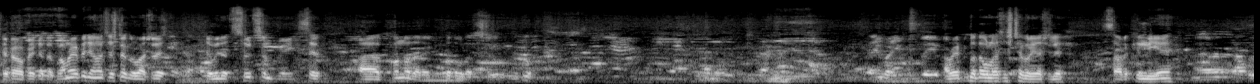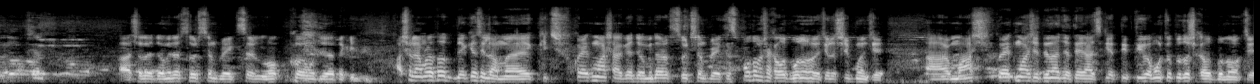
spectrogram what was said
সেটা অপেক্ষা থাকব। আমরা একটু জানার চেষ্টা করব, আসলে জমিদার সুইটস ব্রেকসের কন্যাদারে কত বলার চেষ্টা করব আমরা একটু কথা বলার চেষ্টা করি আসলে, স্যারকে নিয়ে। আসলে জমিদার সুইটস অ্যান্ড ব্রেকস এর লক্ষ্য যেটা কি? আসলে আমরা তো দেখেছিলাম কিছু কয়েক মাস আগে জমিদার সুইটস অ্যান্ড ব্রেকস প্রথম শাখা উদ্বোধন হয়েছিল শিবগঞ্জে। আর মাস, কয়েক মাস যেতে না যেতে আজকে তৃতীয় এবং চতুর্থ শাখা উদ্বোধন হচ্ছে।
